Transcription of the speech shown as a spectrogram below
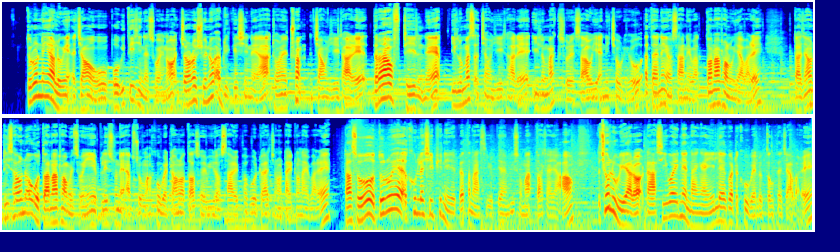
။သူတို့နှစ်ယောက်လုံးရဲ့အကြောင်းကိုပို့ပြီးသိချင်တယ်ဆိုရင်တော့ကျွန်တော်တို့ရွှေနှုတ် application နဲ့က Donald Trump အကြောင်းရေးထားတဲ့ The of Deal နဲ့ Elon Musk အကြောင်းရေးထားတဲ့ Elon Musk ဆိုတဲ့စာအုပ်ရဲ့အနည်းချုပ်တွေကိုအတန်နဲ့ရောစားနေပါသွားနာထောင်လို့ရပါတယ်။ ဒါကြောင့်ဒီစာအုပ်နှုတ်ကိုသွားနာထောင်မယ်ဆိုရင် Play Store နဲ့ App Store မှာအခုပဲ download သွားဆွဲပြီးတော့စာတွေဖတ်ဖို့အတွက်ကျွန်တော်တိုက်တွန်းလိုက်ပါတယ်။ဒါဆိုသူတို့ရဲ့အခုလက်ရှိဖြစ်နေတဲ့ပြဿနာစီကိုပြန်ပြီးဆိုမှသွားကြရအောင်။တချို့လူတွေကတော့ဒါစီးပွားရေးနဲ့နိုင်ငံရေးလဲကွက်တစ်ခုပဲလို့သုံးသပ်ကြပါတယ်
